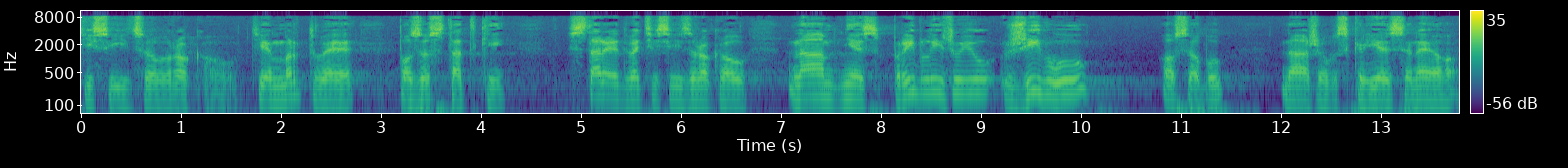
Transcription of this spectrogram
tisícov rokov. Tie mŕtvé pozostatky, staré 2000 rokov, nám dnes približujú živú osobu nášho vzkrieseného,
